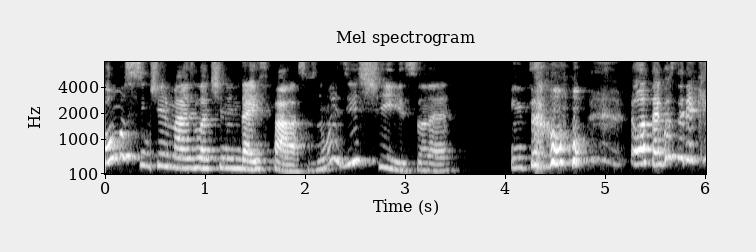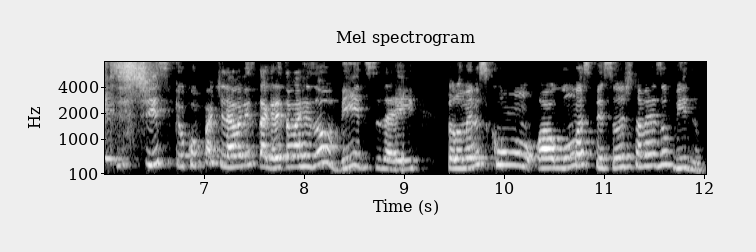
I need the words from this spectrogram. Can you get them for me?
como se sentir mais latino em 10 passos? Não existe isso, né? Então, eu até gostaria que existisse, porque eu compartilhava no Instagram e estava resolvido isso daí. pelo menos com algumas pessoas já estava resolvido.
